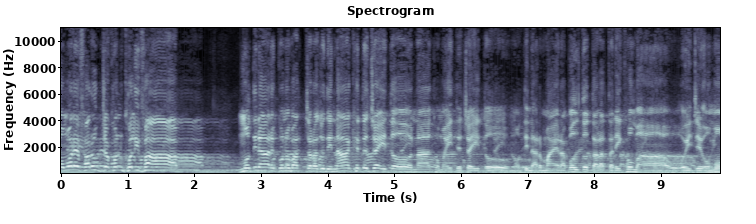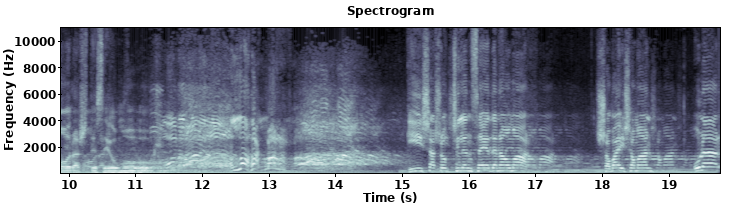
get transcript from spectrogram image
ওমরে ফারুক যখন খলিফা মদিনার কোন বাচ্চারা যদি না খেতে চাইতো না ঘুমাইতে চাইতো মদিনার মায়েরা বলতো তাড়াতাড়ি ঘুমাও ওই যে ওমর আসতেছে ওমর। আল্লাহ আকবার। কি শাসক ছিলেন সৈয়দানা ওমর? সবাই সমান? উনার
